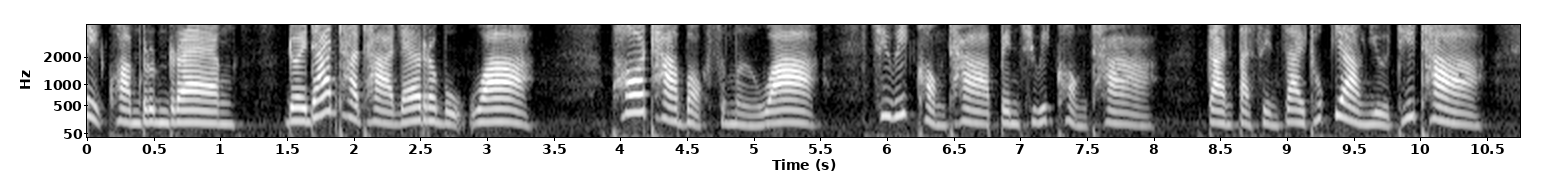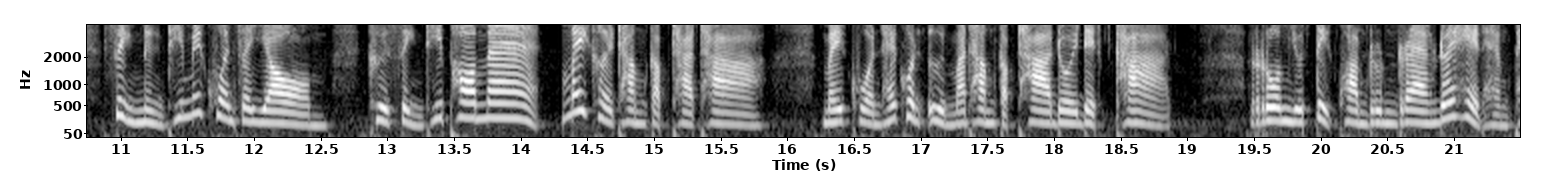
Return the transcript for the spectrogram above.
ติความรุนแรง โดยด้านทาทาได้ระบุว่า พ่อทาบอกเสมอว่า ชีวิตของทาเป็นชีวิตของทา การตัดสินใจทุกอย่างอยู่ที่ทา สิ่งหนึ่งที่ไม่ควรจะยอม คือสิ่งที่พ่อแม่ไม่เคยทำกับทาทา ไม่ควรให้คนอื่นมาทำกับทาโดยเด็ดขาดรวมยุติความรุนแรงด้วยเหตุแห่งเพ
